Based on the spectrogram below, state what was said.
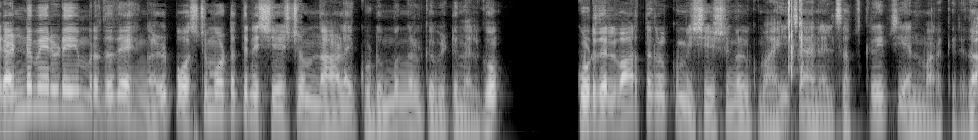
രണ്ടുപേരുടെയും മൃതദേഹങ്ങൾ പോസ്റ്റ്മോർട്ടത്തിന് ശേഷം നാളെ കുടുംബങ്ങൾക്ക് വിട്ടു നൽകും കൂടുതൽ വാർത്തകൾക്കും വിശേഷങ്ങൾക്കുമായി ചാനൽ സബ്സ്ക്രൈബ് ചെയ്യാൻ മറക്കരുത്.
